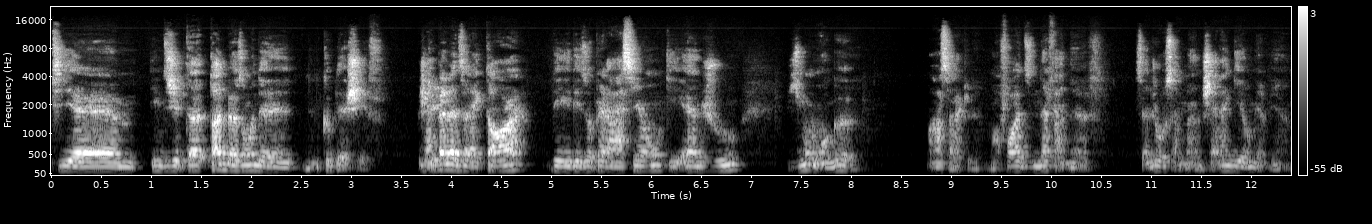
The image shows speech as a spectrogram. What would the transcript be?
Puis euh, il me dit j'ai peut-être besoin d'une coupe de chiffres. J'appelle le directeur des, des opérations, qui est Andrew. Je dis moi, mon gars, en sac, là, on va faire du 9 à 9, 7 jours semaine. Je suis à Guillaume Mervienne.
